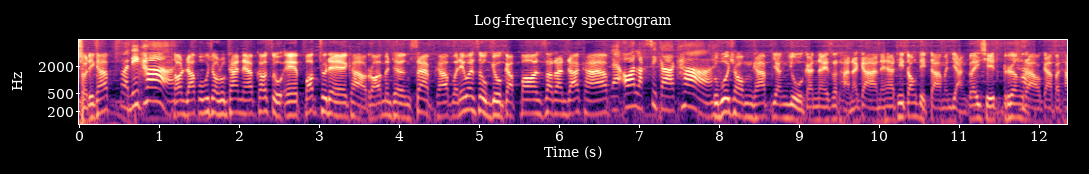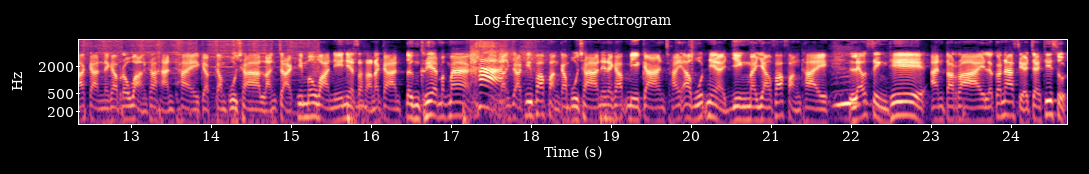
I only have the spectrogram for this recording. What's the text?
สวัสดีครับ สวัสดีค่ะ ต้อนรับคุณผู้ชมทุกท่านนะครับ เข้าสู่ A Pop Today ข่าวร้อนบันเทิงแซบครับ วันนี้วันศุกร์อยู่กับปอนสรันรักครับ และอ้อนลักษิกาค่ะ คุณผู้ชมครับ ยังอยู่กันในสถานการณ์นะฮะที่ต้องติดตามมันอย่างใกล้ชิดเรื่องค่ะราวการประทะกันนะครับ ระหว่างทหารไทยกับกัมพูชา หลังจากที่เมื่อวานนี้เนี่ยสถานการณ์ตึงเครียดมากค่ะๆหลังจากที่ฝากฝั่งกัมพูชาเนี่ยนะครับมีการใช้อาวุธเนี่ยยิงมายังฝากฝั่งไทย แล้วสิ่งที่อันตรายแล้วก็น่าเสียใจที่สุด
